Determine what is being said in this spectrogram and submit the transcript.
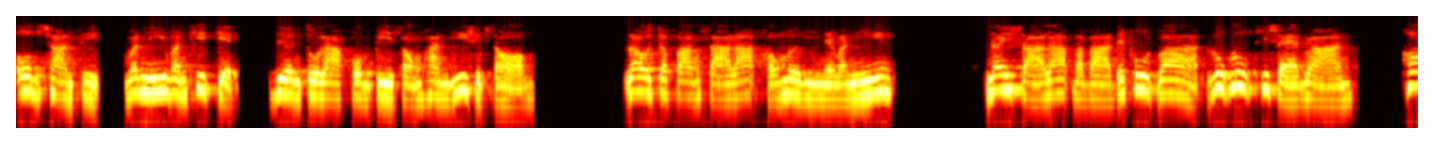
โอมชานติ วันนี้วันที่เจ็ดเดือนตุลาคมปี2022เราจะฟังสาระของเมรีในวันนี้ ในสาระบาบาได้พูดว่าลูกๆที่แสนหวาน พ่อ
